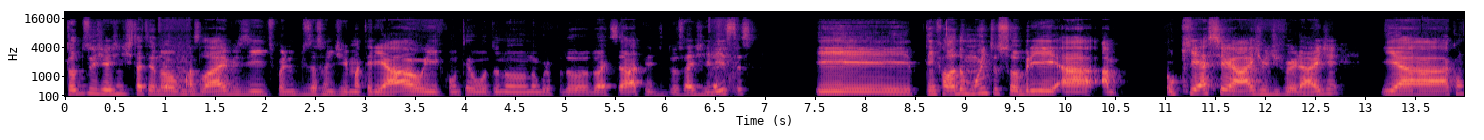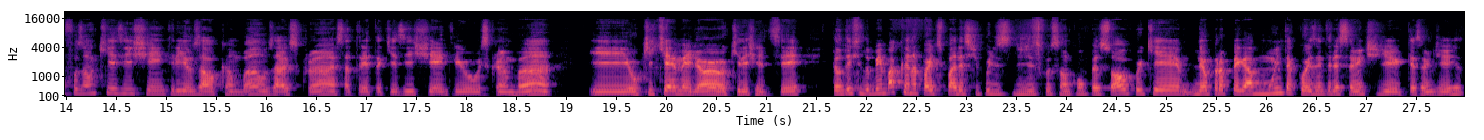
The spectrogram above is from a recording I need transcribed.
todos os dias a gente está tendo algumas lives e disponibilização de material e conteúdo no, no grupo do, do WhatsApp dos agilistas. E tem falado muito sobre a, a- o que é ser ágil de verdade e a, confusão que existe entre usar o Kanban, usar o Scrum, essa treta que existe entre o Scrumban e o que, que é melhor, o que deixa de ser. Então tem sido bem bacana participar desse tipo de, de discussão com o pessoal, porque deu para pegar muita coisa interessante de questão de re-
